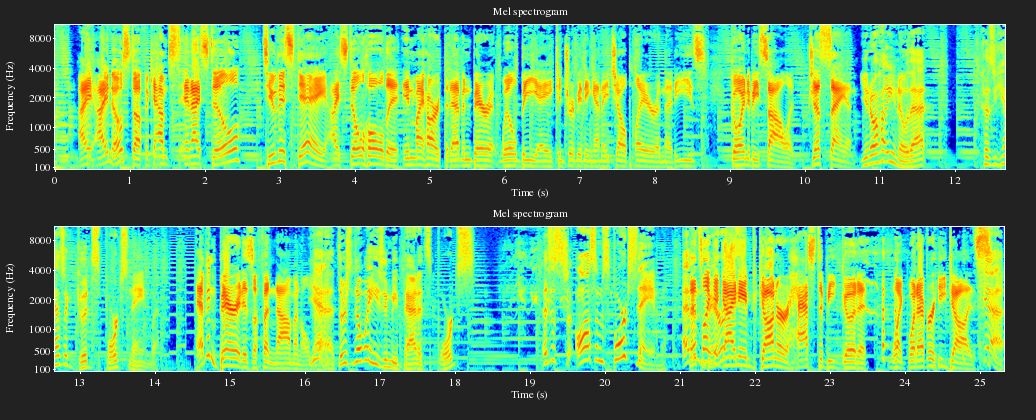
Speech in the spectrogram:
I, I know stuff, I'm- and I still, to this day, I still hold it in my heart that Evan Barrett will be a contributing NHL player and that he's going to be solid. Just saying. You know how you know that? Because he has a good sports name. Evan Barrett is a phenomenal. Yeah, there's no way he's gonna be bad at sports. That's an awesome sports name. Evan That's like a guy named Gunner has to be good at like whatever he does. Yeah,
